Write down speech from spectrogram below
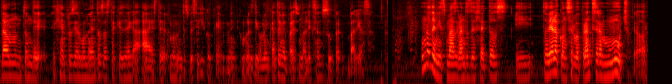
da un montón de ejemplos y argumentos hasta que llega a este momento específico que, como les digo, me encanta y me parece una lección súper valiosa. uno de mis más grandes defectos, y todavía lo conservo, pero antes era mucho peor,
